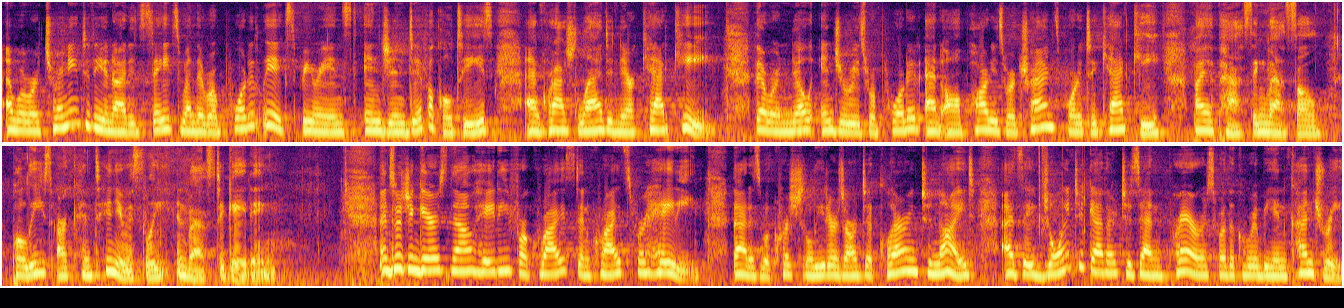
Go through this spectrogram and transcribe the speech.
and were returning to the United States when they reportedly experienced engine difficulties and crash landed near Cat Cay. There were no injuries reported and all parties were transported to Cay by a passing vessel. Police are continuously investigating. And switching gears now, Haiti for Christ and Christ for Haiti. That is what Christian leaders are declaring tonight as they join together to send prayers for the Caribbean country.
